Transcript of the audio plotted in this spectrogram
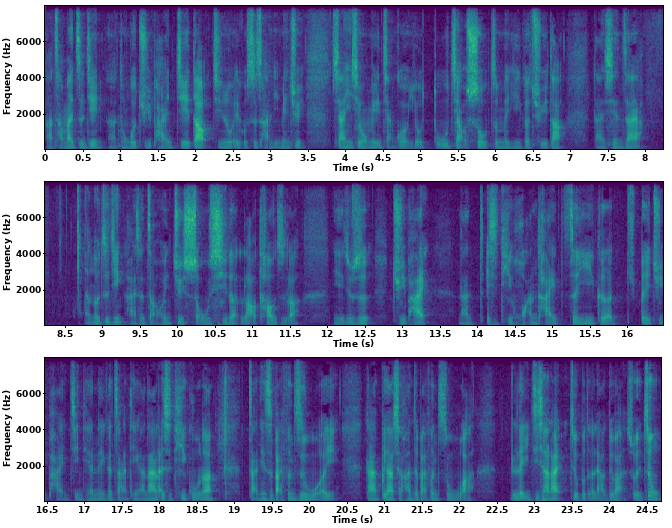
啊场外资金啊通过举牌借道进入 A 股市场里面去。像以前我们也讲过有独角兽这么一个渠道，但现在啊很多资金还是找回最熟悉的老套子了，也就是举牌。那 ST 环台这一个被举牌，今天的一个涨停啊，当然 ST 股呢涨停是百分之五而已，当然不要小看这百分之五啊。累积下来就不得了，对吧？所以这种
